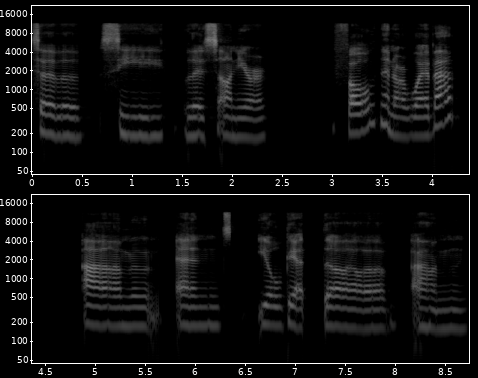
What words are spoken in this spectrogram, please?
to see this on your phone in our web app um, and you'll get the um,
